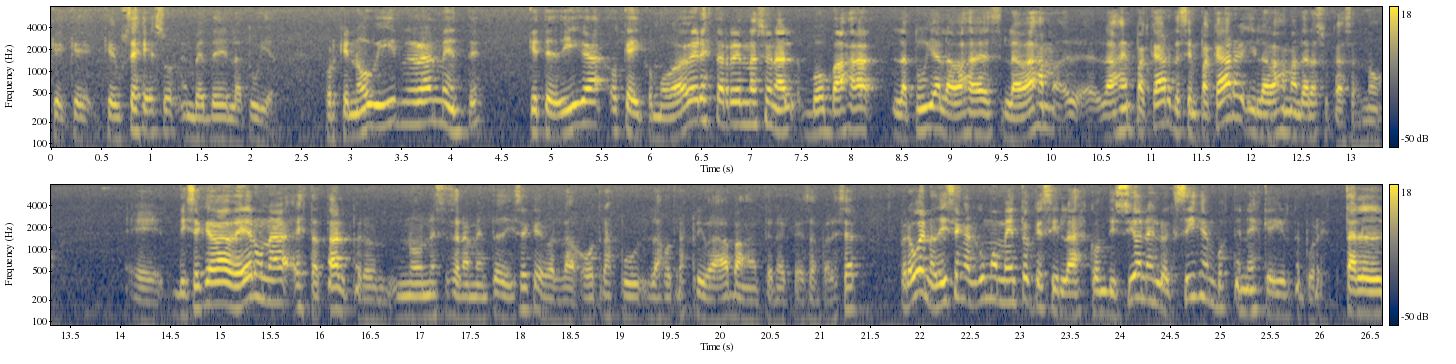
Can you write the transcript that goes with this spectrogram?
que, uses eso en vez de la tuya. Porque no vi realmente que te diga, ok, como va a haber esta red nacional, vos vas a, la tuya la vas a, la vas a, la vas a empacar, desempacar y la vas a mandar a su casa. No. Eh, dice que va a haber una estatal, pero no necesariamente dice que las otras, las otras privadas van a tener que desaparecer. Pero bueno, dice en algún momento que si las condiciones lo exigen, vos tenés que irte por esto. Tal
